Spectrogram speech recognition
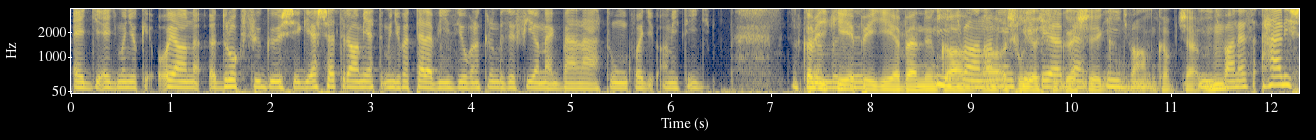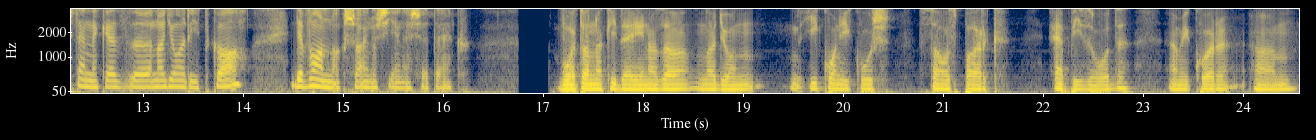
egy, egy mondjuk olyan drogfüggőségi esetre, amit mondjuk a televízióban, a különböző filmekben látunk, vagy amit így Különböző... Így kép így él bennünk így a, van, a, a súlyos függőség így van, kapcsán. Így mm van. Ez, hál' Istennek ez nagyon ritka, de vannak sajnos ilyen esetek. Volt annak idején az a nagyon ikonikus South Park epizód, amikor um,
